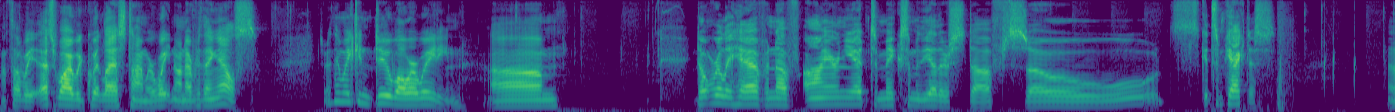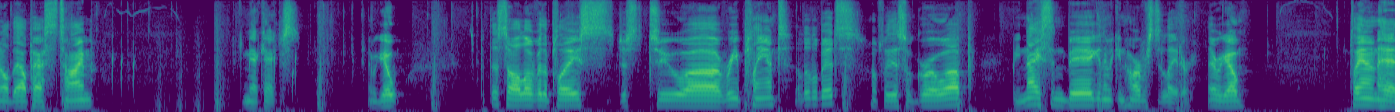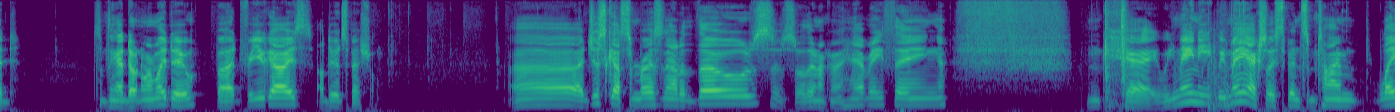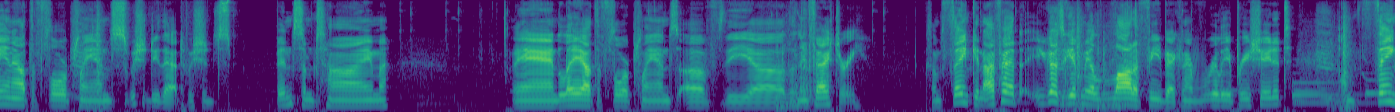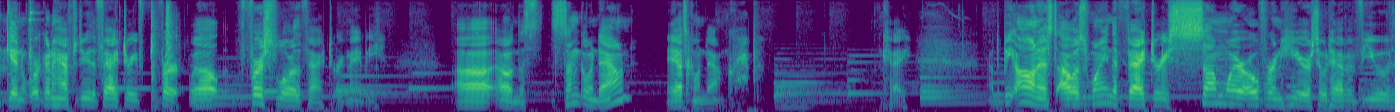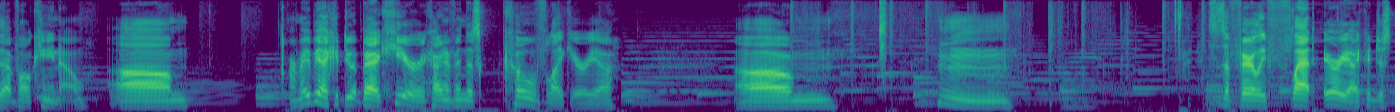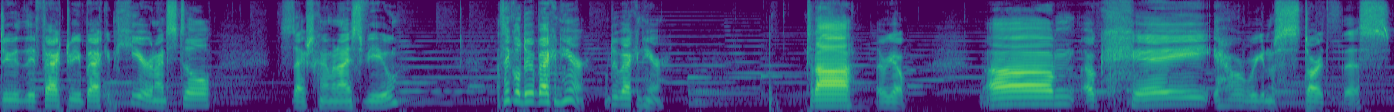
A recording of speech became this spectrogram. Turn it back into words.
I thought we. That's why we quit last time. We are waiting on everything else. Is there anything we can do while we're waiting? Um, don't really have enough iron yet to make some of the other stuff, so let's get some cactus. And that'll pass the time. Give me a cactus. There we go. Let's put this all over the place just to uh, replant a little bit. Hopefully this will grow up, be nice and big, and then we can harvest it later. There we go. Planning ahead. Something I don't normally do, but for you guys, I'll do it special. Uh, I just got some resin out of those, so they're not going to have anything. Okay, we may need, we may actually spend some time laying out the floor plans. We should do that. We should spend some time and lay out the floor plans of the uh, the new factory. Cause I'm thinking I've had you guys given me a lot of feedback, and I really appreciate it. I'm thinking we're gonna have to do the factory first. Well, first floor of the factory maybe. Uh, oh, and the sun going down? Yeah, it's going down. Crap. Okay. Now, to be honest, I was wanting the factory somewhere over in here so it would have a view of that volcano. Um, or maybe I could do it back here, kind of in this cove-like area. Um, hmm. This is a fairly flat area. I could just do the factory back in here, and I'd still... This is actually kind of a nice view. I think we'll do it back in here. We'll do it back in here. Ta-da! There we go. Um, okay. How are we going to start this?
